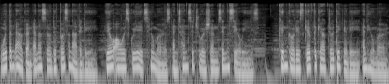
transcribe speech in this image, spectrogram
With an arrogant and assertive personality, Hill always creates humorous and tense situations in the series. Keene Curtis gave the character dignity and humor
